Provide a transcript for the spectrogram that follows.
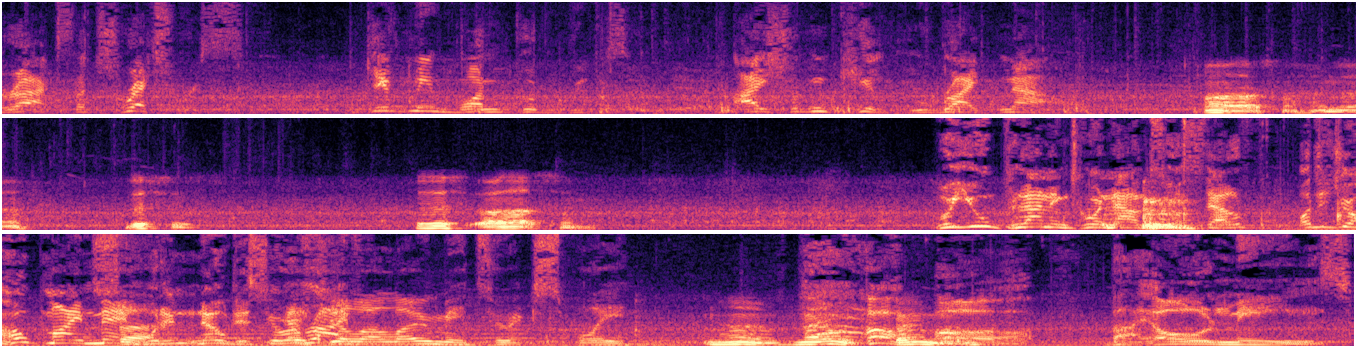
Your acts are treacherous. Give me one good reason. I shouldn't kill you right now. Oh, that's not him there. This is... Is this... Oh, that's him. Were you planning to announce yourself, or did you hope my men Sir, wouldn't notice your If you'll arrival? allow me to explain. No, no, it's Oh, Bowman. Oh, oh, by all means.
